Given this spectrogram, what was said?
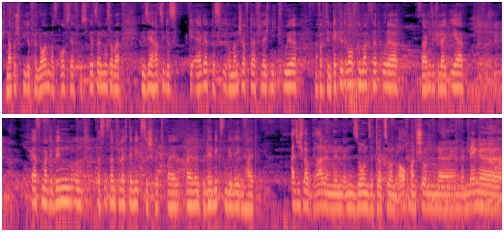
knappe Spiele verloren, was auch sehr frustriert sein muss. Aber wie sehr hat sie das geärgert, dass ihre Mannschaft da vielleicht nicht früher einfach den Deckel drauf gemacht hat? Oder sagen sie vielleicht eher erstmal gewinnen und das ist dann vielleicht der nächste Schritt bei, bei der nächsten Gelegenheit? Also ich glaube, gerade in, in so einer Situation braucht man schon äh, eine Menge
